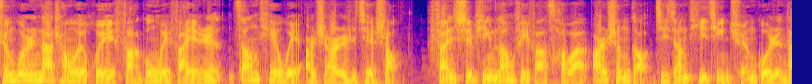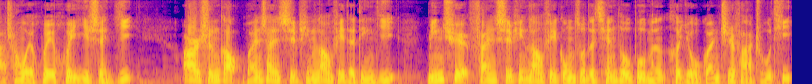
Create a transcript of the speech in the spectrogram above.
全国人大常委会法工委发言人臧铁伟二十二日介绍，反食品浪费法草案二审稿即将提请全国人大常委会会议审议。二审稿完善食品浪费的定义，明确反食品浪费工作的牵头部门和有关执法主体，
